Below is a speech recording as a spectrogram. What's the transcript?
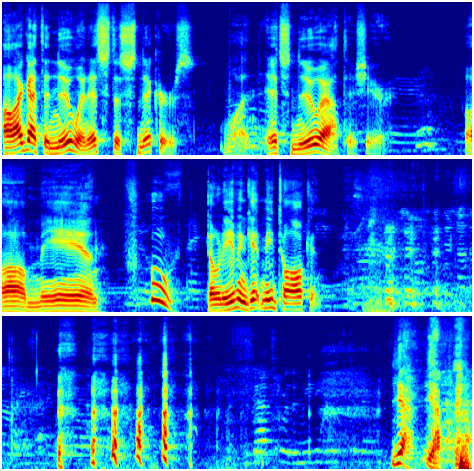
oh, I got the new one. It's the Snickers one. It's new out this year. Oh, man. Whew. Don't even get me talking. Yeah, yeah.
